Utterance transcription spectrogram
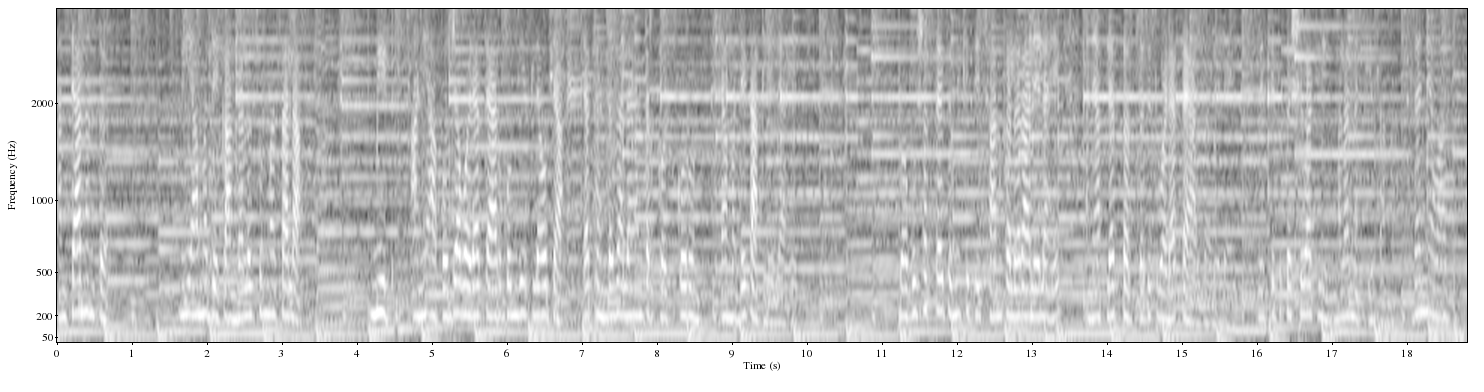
आणि त्यानंतर मी यामध्ये कांदा लसूण मसाला मीठ आणि आपण ज्या वड्या तयार करून घेतल्या होत्या त्या थंड झाल्यानंतर कट करून त्यामध्ये टाकलेल्या आहेत. बघू शकताय तुम्ही किती छान कलर आलेला आहे आणि आपल्या चरचरीत वड्या तयार झालेल्या आहेत. रेसिपी कशी वाटली? मला नक्की सांगा. धन्यवाद.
